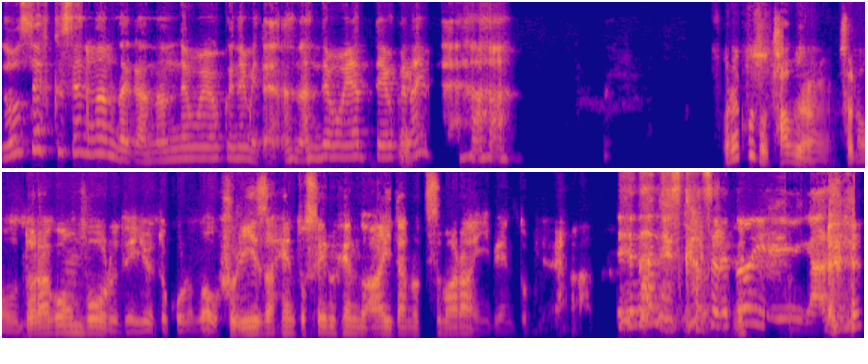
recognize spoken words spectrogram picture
どうせ伏線なんだから何でもよくねみたいな。何でもやってよくない？みたいな。それこそ多分、その、ドラゴンボールでいうところのフリーザ編とセル編の間のつまらんイベントみたいな。え、何ですか？ねそれどういう意味があるんですか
